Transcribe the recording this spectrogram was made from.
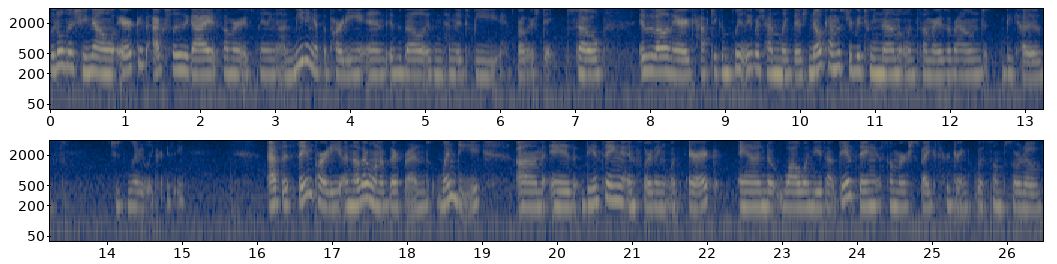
Little does she know, Eric is actually the guy Summer is planning on meeting at the party, and Isabel is intended to be his brother's date. So, Isabel and Eric have to completely pretend like there's no chemistry between them when Summer is around because she's literally crazy. At this same party, another one of their friends, Wendy, um, is dancing and flirting with Eric. And while Wendy is out dancing, Summer spikes her drink with some sort of,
